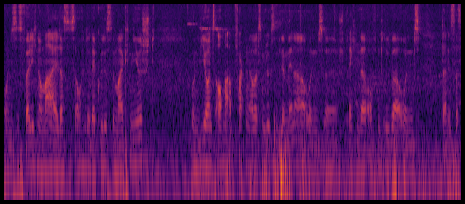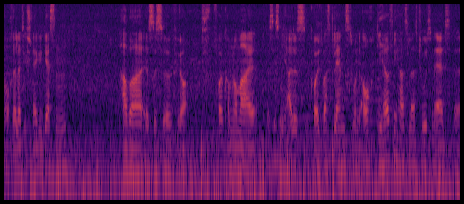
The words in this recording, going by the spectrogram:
und es ist völlig normal, dass es auch hinter der Kulisse mal knirscht und wir uns auch mal abfacken, aber zum Glück sind wir Männer und äh, sprechen da offen drüber und dann ist das auch relativ schnell gegessen. Aber es ist äh, ja, vollkommen normal. Es ist nicht alles Gold, was glänzt. Und auch die Healthy Hustlers, Jules und Ed, äh,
